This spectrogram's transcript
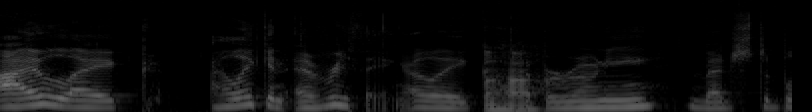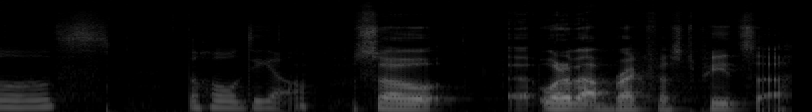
I like I like in everything. I like Uh-huh. pepperoni, vegetables, the whole deal. So, uh, what about breakfast pizza?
